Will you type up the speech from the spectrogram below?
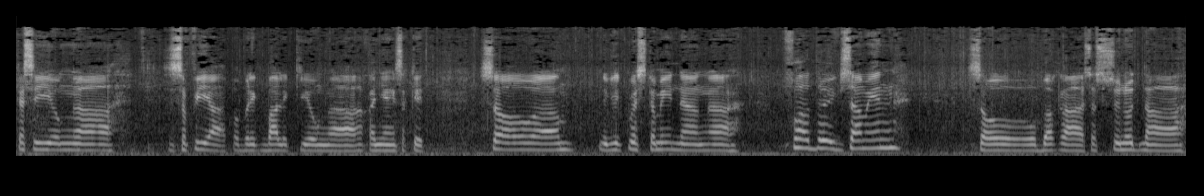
Kasi yung ah, si Sofia, pabalik-balik yung ah, kanyang sakit. So, um, nag-request kami ng ah, further examine. So, baka sa susunod na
